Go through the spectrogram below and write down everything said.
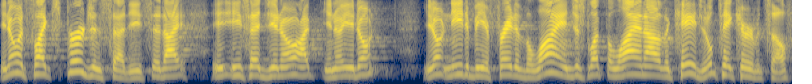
You know, it's like Spurgeon said. He said, I, he said, you know, I, you know, you don't, you don't need to be afraid of the lion. Just let the lion out of the cage. It'll take care of itself.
